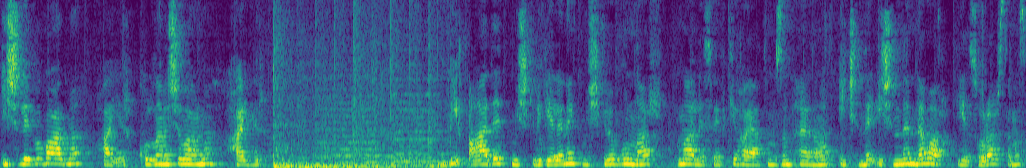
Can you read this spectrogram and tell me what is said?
İşlevi var mı? Hayır. Kullanışı var mı? Hayır. Bir adetmiş gibi, gelenekmiş gibi bunlar maalesef ki hayatımızın her zaman içinde. içinde ne var diye sorarsanız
